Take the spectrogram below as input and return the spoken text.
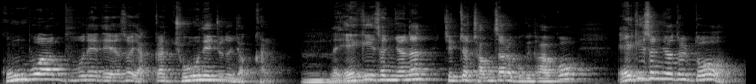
공부한 부분에 대해서 약간 조언해주는 역할. 음. 근데 애기 선녀는 직접 점사를 보기도 하고 애기 선녀들도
